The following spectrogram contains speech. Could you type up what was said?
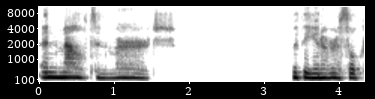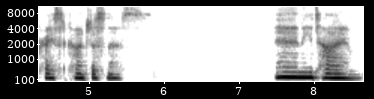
and melt and merge with the universal Christ consciousness anytime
